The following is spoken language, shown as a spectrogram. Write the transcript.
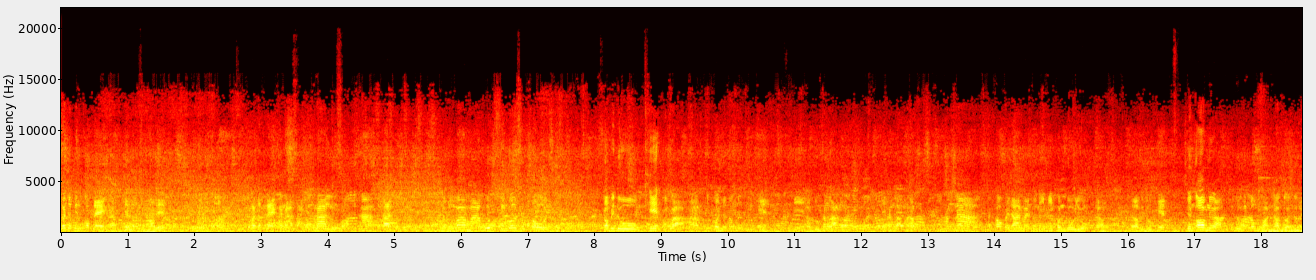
ก็จะเป็นตัวแปลงครับเป็นตัวเลน ก็จะแปลงขนาด 3.5 หรือ 2.5 ได้หมดเลยเดี๋ยวผมว่ามาบูธซิมเวอร์สโตนก็ไปดูเคสดีกว่านะครับทุกคนจะต้องนึกถึงเคสนี่เราดูข้างหลังนี่ข้างหลังนะครับข้างหน้าจะเข้าไปได้ไหมตอนนี้มีคนดูอยู่นะครับเดี๋ยวเราไปดูเคสเดินอ้อมดีกว่าไปดูพัดลมก่อนนะครับโดยด้วย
